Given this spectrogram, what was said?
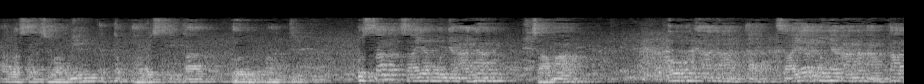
Alasan suami tetap harus kita hormati. Ustaz saya punya anak. Sama Oh punya anak angkat Saya punya anak angkat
